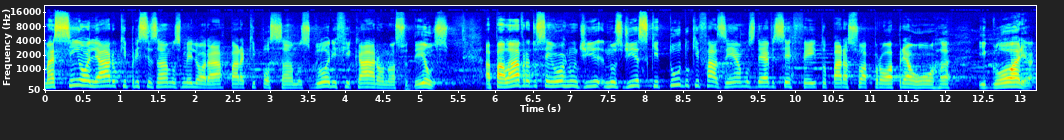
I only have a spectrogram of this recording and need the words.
mas sim olhar o que precisamos melhorar para que possamos glorificar ao nosso Deus. A palavra do Senhor nos diz que tudo o que fazemos deve ser feito para a sua própria honra e glória.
